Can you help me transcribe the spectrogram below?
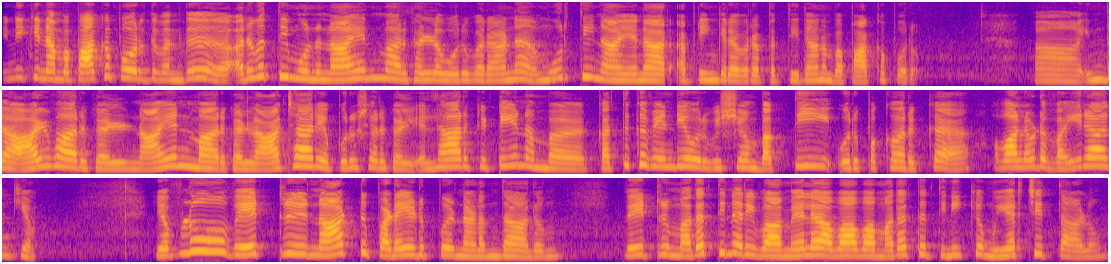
இன்னைக்கு நம்ம பார்க்க போகிறது வந்து அறுபத்தி மூணு நாயன்மார்களில் ஒருவரான மூர்த்தி நாயனார் அப்படிங்கிறவரை பற்றி தான் நம்ம பார்க்க போகிறோம் இந்த ஆழ்வார்கள் நாயன்மார்கள் ஆச்சாரிய புருஷர்கள் எல்லார்கிட்டேயும் நம்ம கற்றுக்க வேண்டிய ஒரு விஷயம் பக்தி ஒரு பக்கம் இருக்க அவளோட வைராக்கியம். எவ்வளோ வேற்று நாட்டு படையெடுப்பு நடந்தாலும் வேற்று மதத்தினர் இவா மேலே அவாவா மதத்தை திணிக்க முயற்சித்தாலும்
